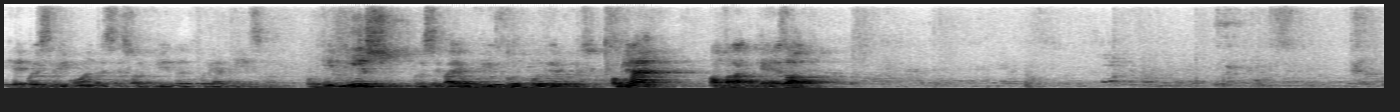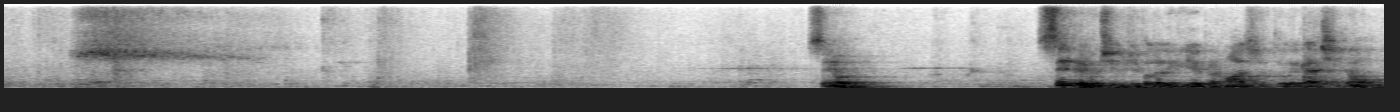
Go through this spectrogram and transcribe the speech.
e depois se encontra se a sua vida foi a mesma. Porque nisso você vai ouvir o Todo-Poderoso. Combinado? Vamos falar com quem resolve? Senhor, sempre é motivo de toda alegria para nós, de toda gratidão,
